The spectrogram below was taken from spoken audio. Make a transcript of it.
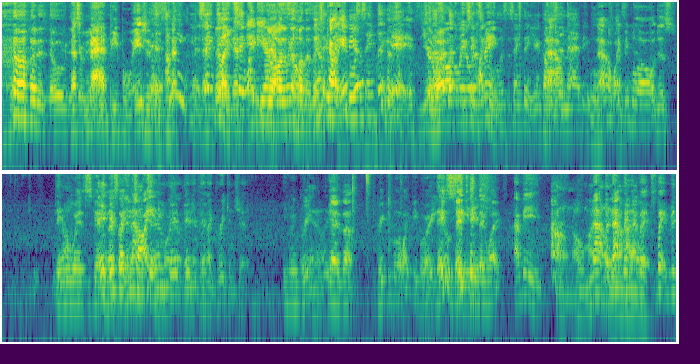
There's no. That's mad people, Asians. Yeah, I that- mean, you Yeah, the same thing. like- you say white India people. All all the this- way all over. this- You You say count white India? it's the same thing. Yeah, it's you're that's what? all the way you over say to white Spain. people, it's the same thing. You're encompassing Now- mad people. Now white Listen, people are all just They people don't- with skin. they're that's different. like They're You not talk white to them, anymore. they're- they're They're, they're like Greek and shit. even Greek. Yeah, no, Greek people are white people, right? They they think they white. I mean, I don't know. My, not, don't but not, but, but, but, but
